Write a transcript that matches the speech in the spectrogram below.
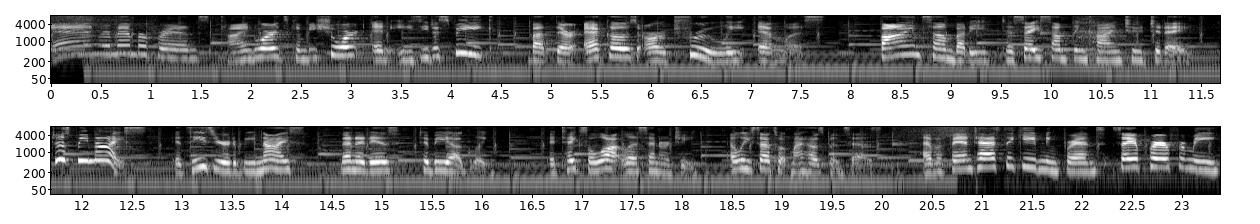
And remember, friends, kind words can be short and easy to speak, but their echoes are truly endless. Find somebody to say something kind to today. Just be nice. It's easier to be nice than it is to be ugly. It takes a lot less energy. At least that's what my husband says. Have a fantastic evening, friends. Say a prayer for me.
